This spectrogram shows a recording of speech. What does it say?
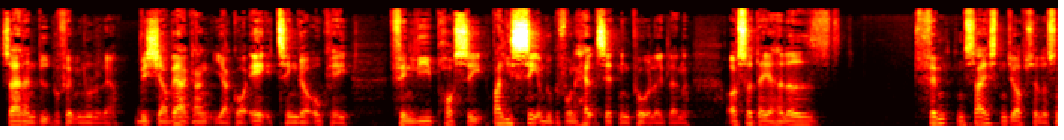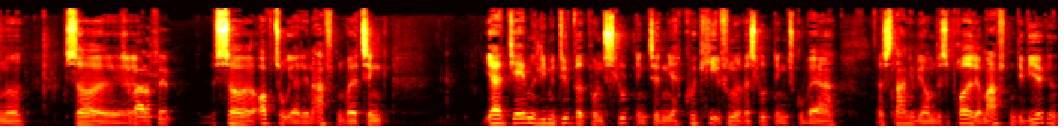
så er der en bid på 5 minutter der. Hvis jeg hver gang, jeg går af, tænker, okay, find lige, prøv at se, bare lige se, om du kan få en halv sætning på, eller et eller andet. Og så da jeg havde lavet 15-16 jobs eller sådan noget, så, øh, Så var der fem. så optog jeg det en aften, hvor jeg tænkte, jeg jammede lige med dybvad på en slutning til den. Jeg kunne ikke helt finde ud af, hvad slutningen skulle være. Og så snakkede vi om det. Så prøvede jeg det om aftenen, det virkede.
